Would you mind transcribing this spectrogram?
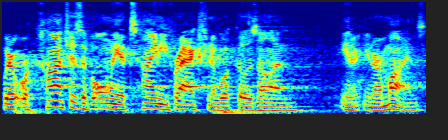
We're, we're conscious of only a tiny fraction of what goes on in, in our minds.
